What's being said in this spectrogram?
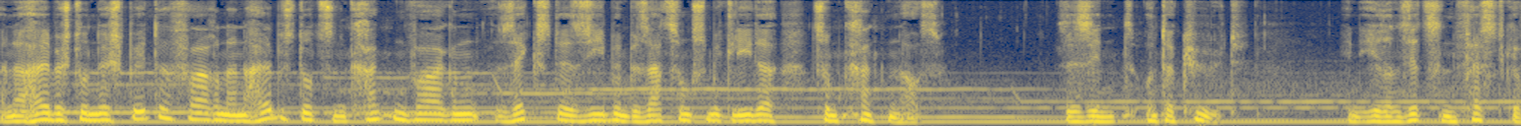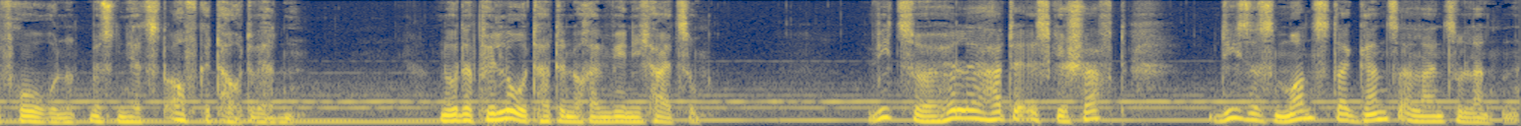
Eine halbe Stunde später fahren ein halbes Dutzend Krankenwagen, sechs der sieben Besatzungsmitglieder, zum Krankenhaus. Sie sind unterkühlt, in ihren Sitzen festgefroren und müssen jetzt aufgetaut werden. Nur der Pilot hatte noch ein wenig Heizung. Wie zur Hölle hatte es geschafft, dieses Monster ganz allein zu landen.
